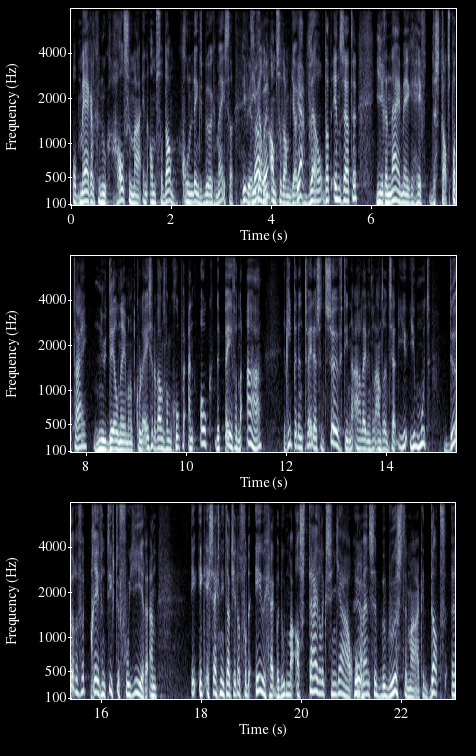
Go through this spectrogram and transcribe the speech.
Opmerkelijk genoeg Halsema in Amsterdam, GroenLinks burgemeester. Die, die wil in Amsterdam juist wel dat inzetten. Hier in Nijmegen heeft de Stadspartij, nu deelnemer aan het college, er wel eens om groepen. En ook de PvdA riepen in 2017, naar aanleiding van een aantal inzetten, je, je moet durven preventief te fouilleren. En ik, ik, ik, zeg niet dat je dat voor de eeuwigheid moet doen, maar als tijdelijk signaal om mensen bewust te maken dat uh,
